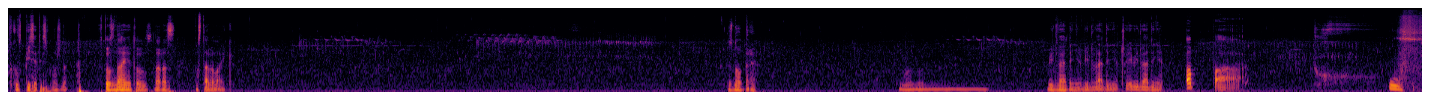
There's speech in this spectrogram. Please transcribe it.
таку впісятись можна. Хто знає, то зараз поставить лайк. Знов бере. Ну, ну. Відведення, відведення, чує відведення. Опа! Уф.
